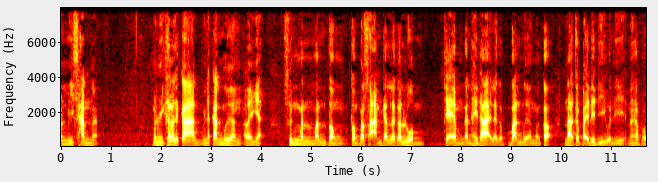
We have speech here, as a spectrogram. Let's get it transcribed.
มันมีชั้นมันมีข้าราชการมีนักการเมืองอะไรเงี้ย ซึ่งมันมันต้องต้องประสานกัน แล้วก็ร่วมแจมกันให้ได้ แล้วก็บ้านเมืองมันก็น่าจะไปได้ดีกว่านี้นะครับผม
